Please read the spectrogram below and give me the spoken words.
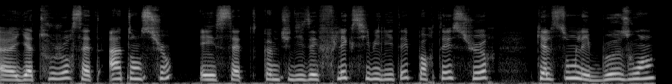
il y a toujours cette attention et cette, comme tu disais, flexibilité portée sur quels sont les besoins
